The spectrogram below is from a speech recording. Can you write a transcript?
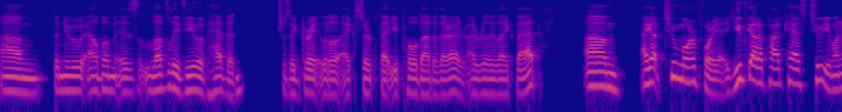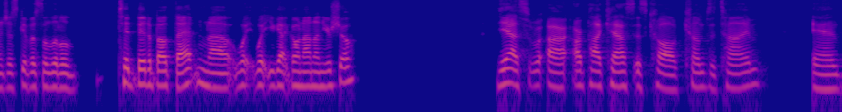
Um, the new album is Lovely View of Heaven, which is a great little excerpt that you pulled out of there. I, I really like that. Um, I got two more for you. You've got a podcast too. You want to just give us a little tidbit about that and uh, what what you got going on on your show? Yes, our, our podcast is called Comes a Time, and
